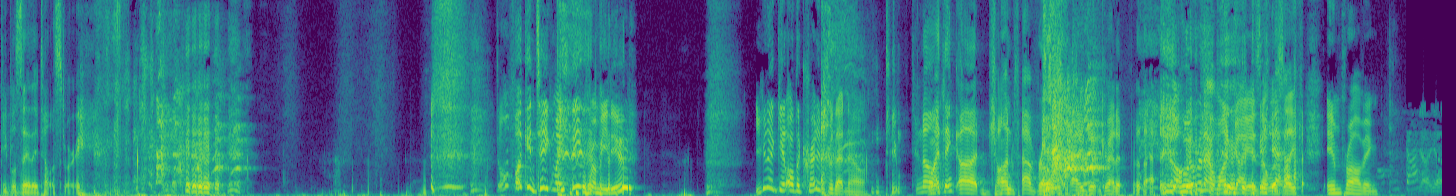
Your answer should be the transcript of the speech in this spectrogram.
people say they tell a story. Don't fucking take my thing from me, dude. You're gonna get all the credit for that now. no, I think uh, Jon Favreau would probably get credit for that. Oh, whoever that one guy is that was Yeah. like improving. Yeah, yeah.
